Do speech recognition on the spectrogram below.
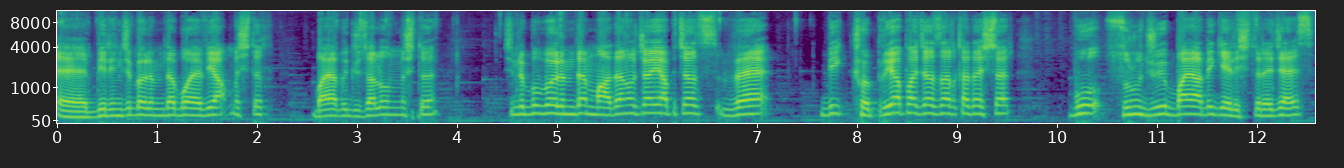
Ee, birinci bölümde bu evi yapmıştık. Baya bir güzel olmuştu. Şimdi bu bölümde maden ocağı yapacağız ve bir köprü yapacağız arkadaşlar. Bu sunucuyu baya bir geliştireceğiz.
